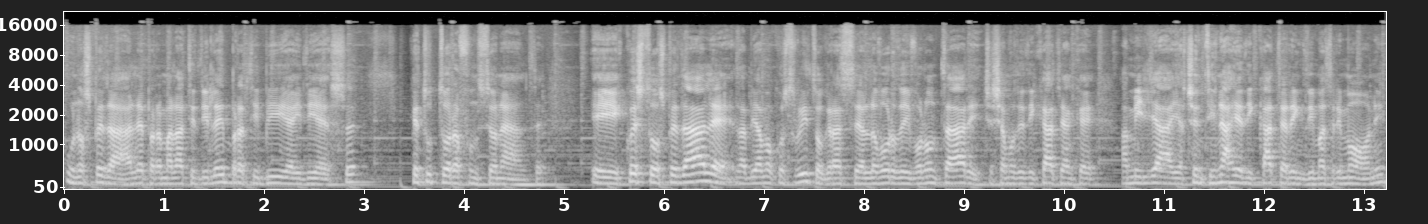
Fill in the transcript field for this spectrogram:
un ospedale per malati di lebbra, TB e AIDS che è tuttora funzionante e questo ospedale l'abbiamo costruito grazie al lavoro dei volontari, ci siamo dedicati anche a migliaia, centinaia di catering di matrimoni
